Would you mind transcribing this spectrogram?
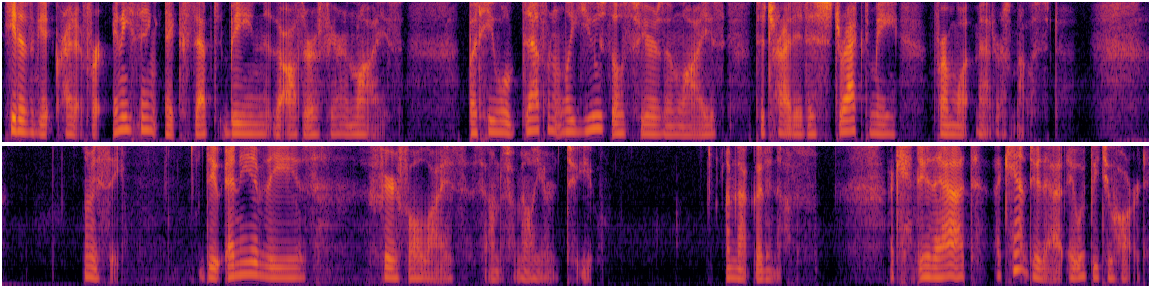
He doesn't get credit for anything except being the author of fear and lies. But he will definitely use those fears and lies to try to distract me from what matters most. Let me see. Do any of these fearful lies sound familiar to you? I'm not good enough. I can't do that. I can't do that. It would be too hard.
